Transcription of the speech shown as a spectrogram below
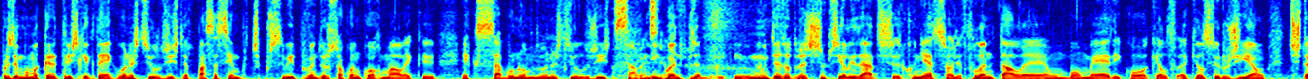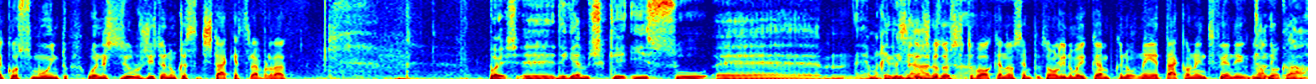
por exemplo, uma característica que tem é que o anestesiologista passa sempre despercebido, porventura só quando corre mal é que, é que se sabe o nome do anestesiologista. Sabem Enquanto, por exemplo, em muitas outras especialidades conhece, olha, fulano tal é um bom médico ou aquele, aquele cirurgião destacou-se muito. O anestesiologista nunca se destaca, será verdade? Pois, eh, digamos que isso é, é uma realidade. aqueles jogadores de futebol que andam sempre, que estão ali no meio campo, que não, nem atacam nem defendem. Tal não, e qual.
